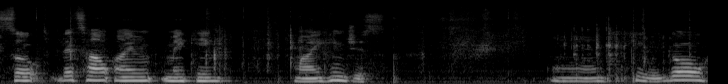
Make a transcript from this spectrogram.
So that's how I'm making my hinges. And here we go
